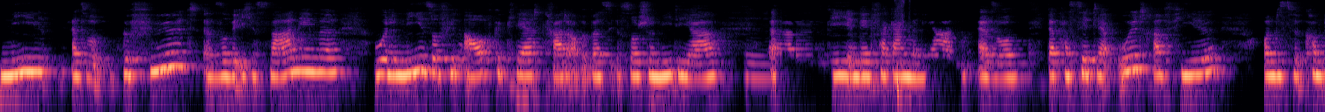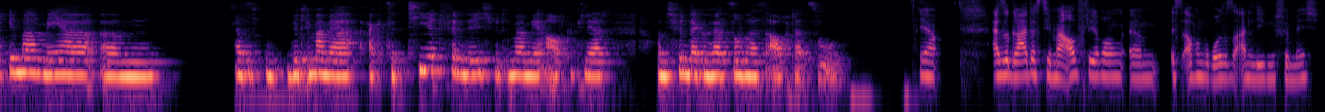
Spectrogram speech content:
nie, also gefühlt, also so wie ich es wahrnehme, wurde nie so viel aufgeklärt, gerade auch über Social Media, mhm. äh, wie in den vergangenen Jahren. Also da passiert ja ultra viel und es kommt immer mehr, ähm, also wird immer mehr akzeptiert, finde ich, wird immer mehr aufgeklärt. Und ich finde, da gehört sowas auch dazu. Ja, also gerade das Thema Aufklärung ähm, ist auch ein großes Anliegen für mich.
